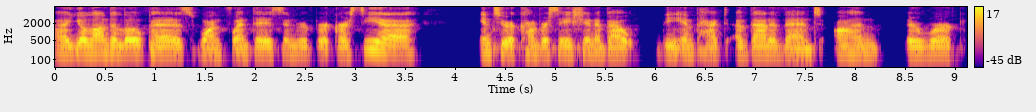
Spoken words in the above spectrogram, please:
uh, Yolanda Lopez, Juan Fuentes, and Rupert Garcia into a conversation about the impact of that event on their work,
